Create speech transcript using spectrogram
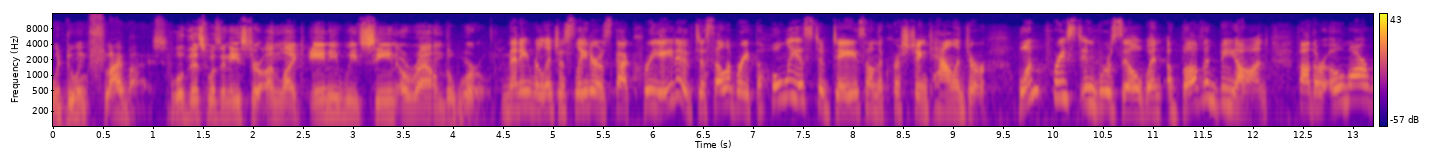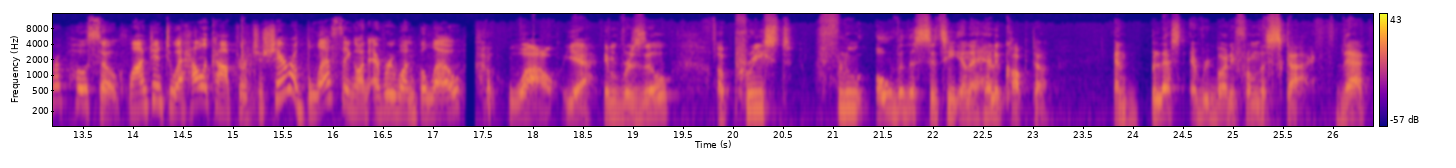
were doing flybys. Well, this was an Easter unlike any we've seen around the world. Many religious leaders got creative to celebrate the holiest of days on the Christian calendar. One priest in Brazil went above and beyond. Father Omar Raposo climbed into a helicopter to share a blessing on everyone below. wow, yeah, in Brazil, a priest flew over the city in a helicopter and blessed everybody from the sky. That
